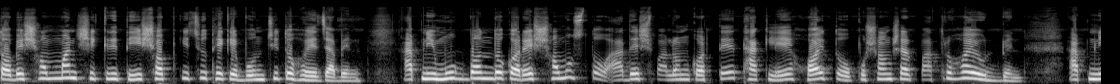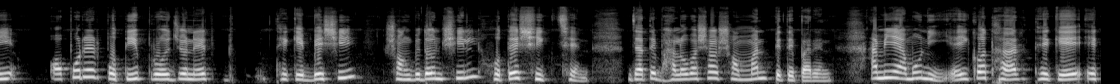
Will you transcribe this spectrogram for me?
তবে সম্মান, স্বীকৃতি সব কিছু থেকে বঞ্চিত হয়ে যাবেন। আপনি মুখ বন্ধ করে সমস্ত আদেশ পালন করতে থাকলে হয়তো প্রশংসার পাত্র হয়ে উঠবেন। আপনি অপরের প্রতি প্রয়োজনের থেকে বেশি সংবেদনশীল হতে শিখছেন, যাতে ভালোবাসা সম্মান পেতে পারেন। আমি এমনই, এই কথার থেকে এক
